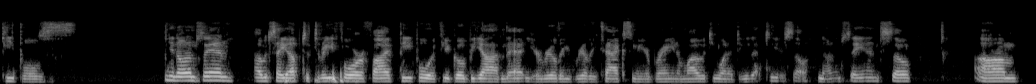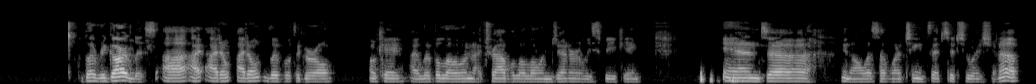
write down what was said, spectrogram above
people's you know what I'm saying? I would say up to three, four, or five people. If you go beyond that, you're really, really taxing your brain. And why would you want to do that to yourself? You know what I'm saying? So, um, but regardless, uh, I, I don't, I don't live with a girl. Okay, I live alone. I travel alone, generally speaking, and uh, you know, unless I want to change that situation up,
